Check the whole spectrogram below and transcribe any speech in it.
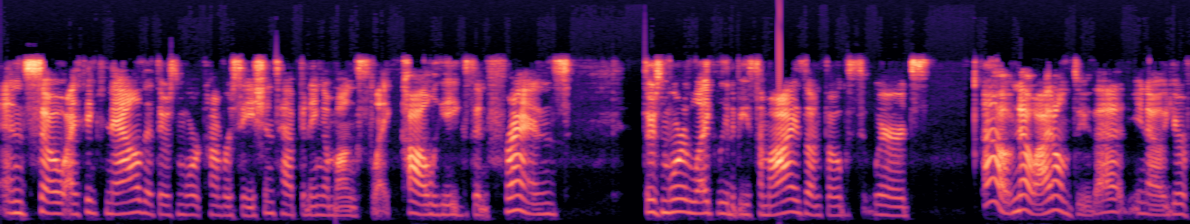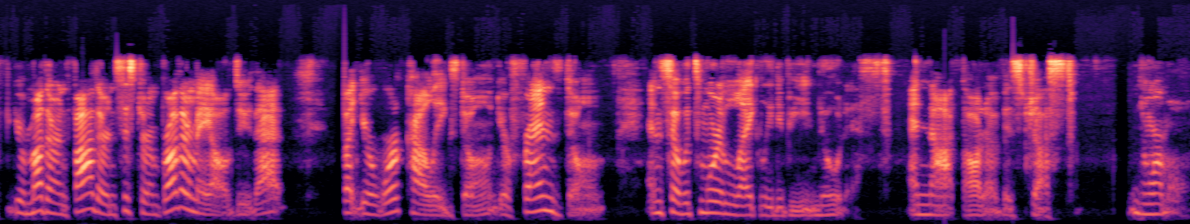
and so I think now that there's more conversations happening amongst like colleagues and friends, there's more likely to be some eyes on folks where it's, oh no, I don't do that. You know, your your mother and father and sister and brother may all do that, but your work colleagues don't, your friends don't. And so it's more likely to be noticed and not thought of as just normal.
